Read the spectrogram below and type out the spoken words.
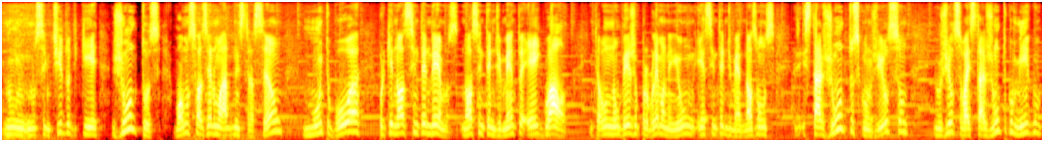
no, no sentido de que juntos vamos fazer uma administração muito boa, porque nós entendemos, nosso entendimento é igual. Então não vejo problema nenhum esse entendimento. Nós vamos estar juntos com o Gilson, o Gilson vai estar junto comigo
